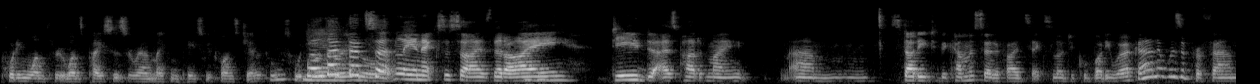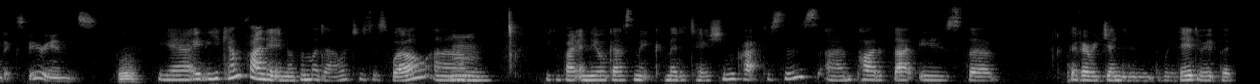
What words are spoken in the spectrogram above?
putting one through one's paces around making peace with one's genitals. Would you well that, that's or- certainly an exercise that i did as part of my um, study to become a certified sexological body worker and it was a profound experience Yeah, it, you can find it in other modalities as well. Mm. Um, You can find it in the orgasmic meditation practices. Um, part of that is the they're very gendered in the way they do it, but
